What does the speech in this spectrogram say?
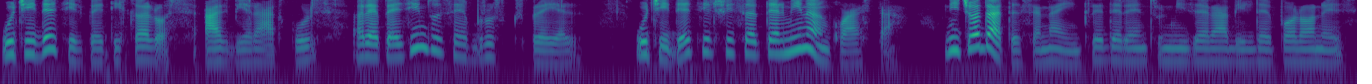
Ucideți-l pe ticălos," a zbirat Curs, repezindu-se brusc spre el. Ucideți-l și să terminăm cu asta." Niciodată să n-ai încredere într-un mizerabil de polonez.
